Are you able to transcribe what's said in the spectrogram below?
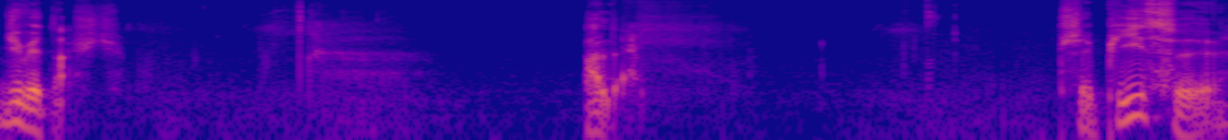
19%. Ale przepisy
